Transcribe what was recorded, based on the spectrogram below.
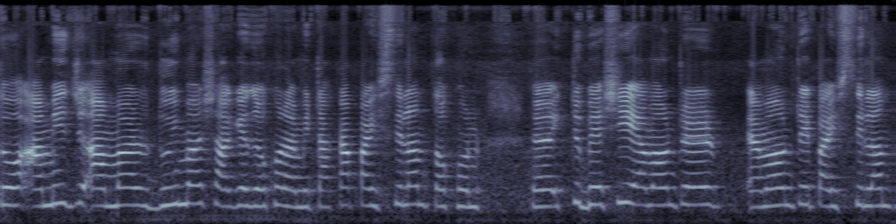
তো আমি আমার দুই মাস আগে যখন আমি টাকা পাইছিলাম তখন একটু বেশি অ্যামাউন্টের অ্যামাউন্টে পাইছিলাম।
